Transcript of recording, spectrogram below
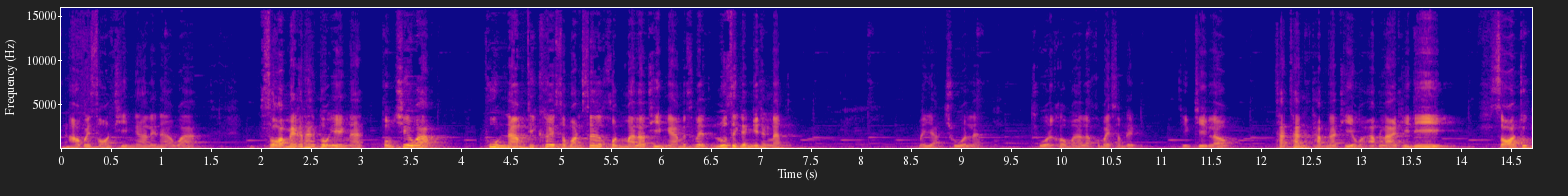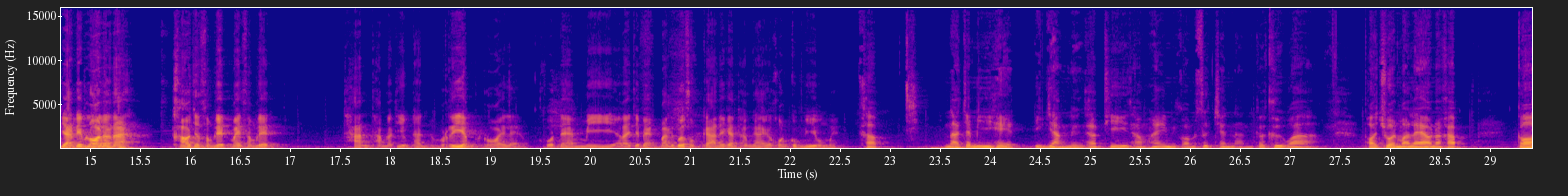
อืมเอาไปสอนทีมงานเลยนะว่า สอนแม้กระทั่งตัวเองนะ ผมเชื่อว่าผู้นำที่เคยสปอนเซอร์คนมาแล้วทีมงานไม่สำเร็จรู้สึกอย่างนี้ทั้งนั้น ไม่อยากชวนแล้วชวนเข้ามาแล้วก็ไม่สำเร็จ จริงๆแล้วถ้าท่านทำหน้าที่ของ upline ที่ดี สอนทุกอย่างเรียบร้อยแล้วนะเขาจะสำเร็จไม่สำเร็จท่านทำหน้าที่ของท่านเรียบร้อยแล้ว โค้ดแนมมีอะไรจะแบ่งปันหรือประสบการณ์ในการทำงานกับคนกลุ่มนี้บ้างไหมครับ น่าจะมีเหตุอีกอย่างหนึ่งครับที่ทำให้มีความรู้สึกเช่นนั้น ก็คือว่าพอชวนมาแล้วนะครับ ก็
